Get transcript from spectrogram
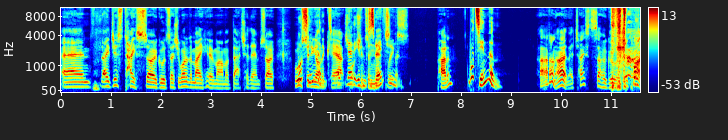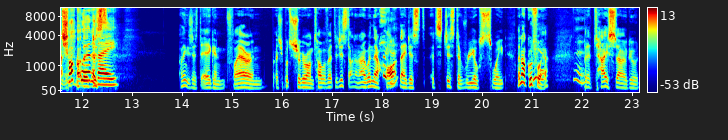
And they just taste so good. So she wanted to make her mum a batch of them. So we were What's in sitting on the them? couch Now that watching some just mentioned Netflix. Pardon? What's in them? I don't know. They taste so good. They're plain. Chocolate? Like, they're Are just- they? I think it's just egg and flour, and she puts sugar on top of it. They're just, I don't know, when they're hot, they just, it's just a real sweet. They're not good for you, but it tastes so good.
